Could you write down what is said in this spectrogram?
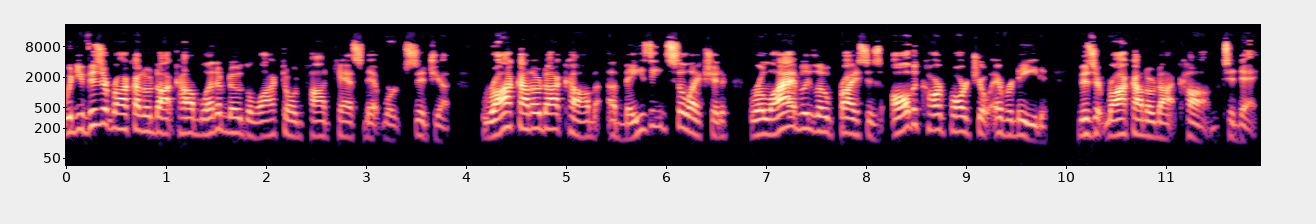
When you visit rockauto.com, let them know the Locked On Podcast Network sent you. RockAuto.com, amazing selection, reliably low prices, all the car parts you'll ever need. Visit RockAuto.com today.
